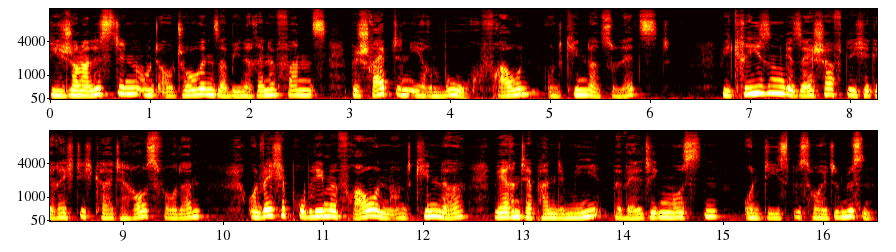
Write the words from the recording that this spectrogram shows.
Die Journalistin und Autorin Sabine Rennefanz beschreibt in ihrem Buch Frauen und Kinder zuletzt, wie Krisen gesellschaftliche Gerechtigkeit herausfordern und welche Probleme Frauen und Kinder während der Pandemie bewältigen mussten und dies bis heute müssen.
